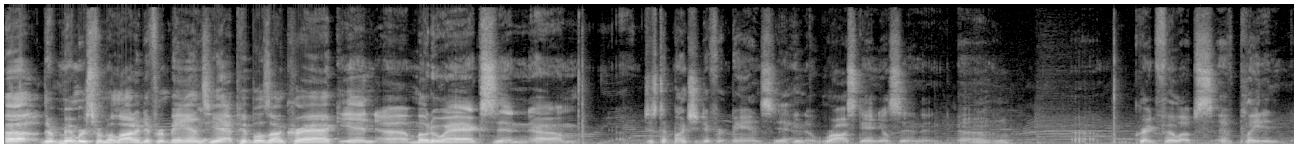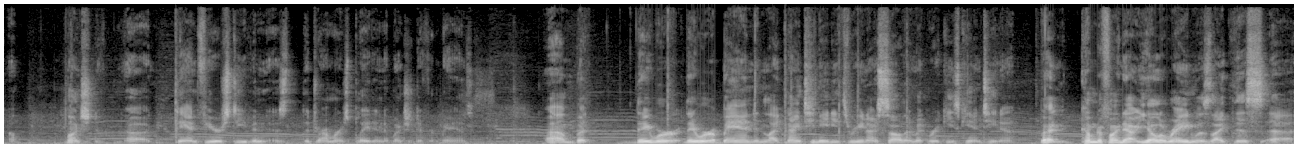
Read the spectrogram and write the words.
Uh, they're members from a lot of different bands. Yeah, Pitbulls on Crack and uh, Moto X and um, just a bunch of different bands. Yeah. You know, Ross Danielson and uh, uh, Greg Phillips have played in a bunch. Of, uh, Dan Fiersteven, as the drummer, has played in a bunch of different bands. Um, but they were they were a band in like 1983, and I saw them at Ricky's Cantina. But come to find out, Yellow Rain was like this. Uh,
